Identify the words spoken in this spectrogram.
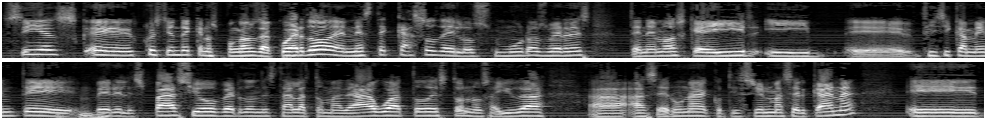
Sí, es eh, cuestión de que nos pongamos de acuerdo. En este caso de los muros verdes, tenemos que ir y eh, físicamente uh -huh. ver el espacio, ver dónde está la toma de agua. Todo esto nos ayuda a, a hacer una cotización más cercana. Eh,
